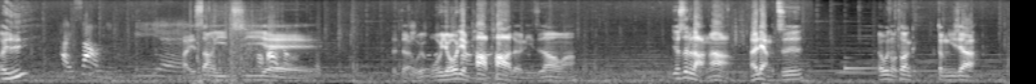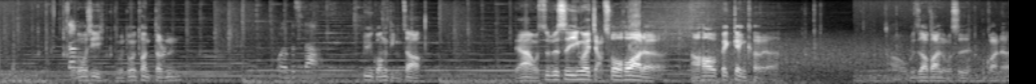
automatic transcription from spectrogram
哎，海上遗迹耶！海上遗迹耶！真的，我我有点怕怕的，你知道吗？又是狼啊，还两只。哎，为什么突然噔一下？什么东西？怎么东西突然噔？我也不知道。绿光顶照。等下，我是不是因为讲错话了，然后被 gank 了？哦，我不知道发生什么事，不管了。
